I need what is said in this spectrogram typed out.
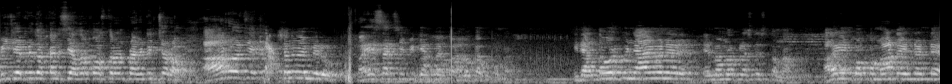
బీజేపీతో కలిసి ఎదుర్కొస్తారని ప్రకటించారో ఆ రోజే తక్షణమే మీరు వైఎస్ఆర్సీపీకి వెళ్ళిపోయి పనులు కప్పుకున్నారు? ఇది ఎంతవరకు న్యాయమని నేను మిమ్మల్ని ప్రశ్నిస్తున్నాను అలాగే ఇంకొక మాట ఏంటంటే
